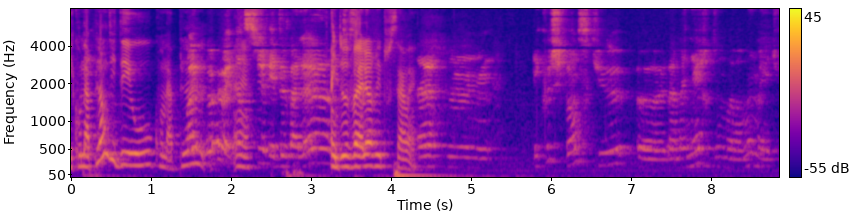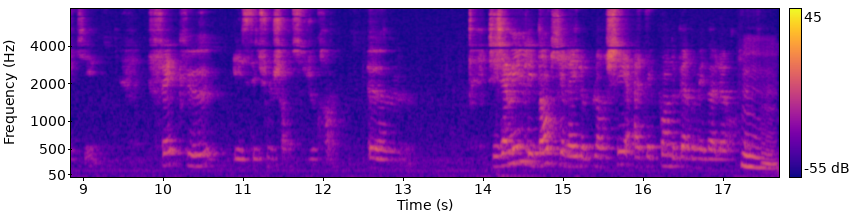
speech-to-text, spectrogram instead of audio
Et qu'on a plein d'idéaux, qu'on a plein... Oui, ouais, bien sûr, et de valeurs. Et de valeurs et tout ça, ouais. Hum, écoute, je pense que la manière dont ma maman m'a éduquée fait que, et c'est une chance, je crois, j'ai jamais eu les dents qui rayent le plancher à tel point de perdre mes valeurs. En fait. Hum.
